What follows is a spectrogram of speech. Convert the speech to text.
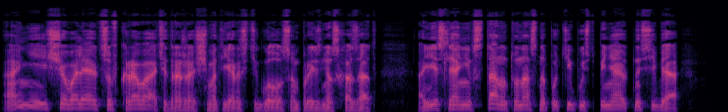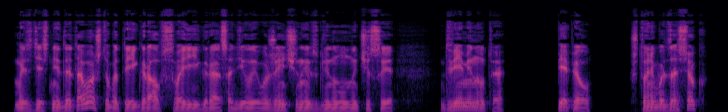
«Они еще валяются в кровати», — дрожащим от ярости голосом произнес Хазат. «А если они встанут у нас на пути, пусть пеняют на себя. Мы здесь не для того, чтобы ты играл в свои игры», — осадила его женщина и взглянула на часы. «Две минуты. Пепел, что-нибудь засек?»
